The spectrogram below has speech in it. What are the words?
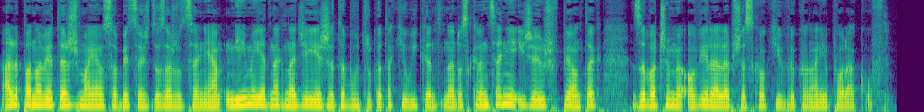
ale panowie też mają sobie coś do zarzucenia. Miejmy jednak nadzieję, nadzieję, że to był tylko taki weekend na rozkręcenie i że już w piątek zobaczymy o wiele lepsze skoki w wykonaniu Polaków.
